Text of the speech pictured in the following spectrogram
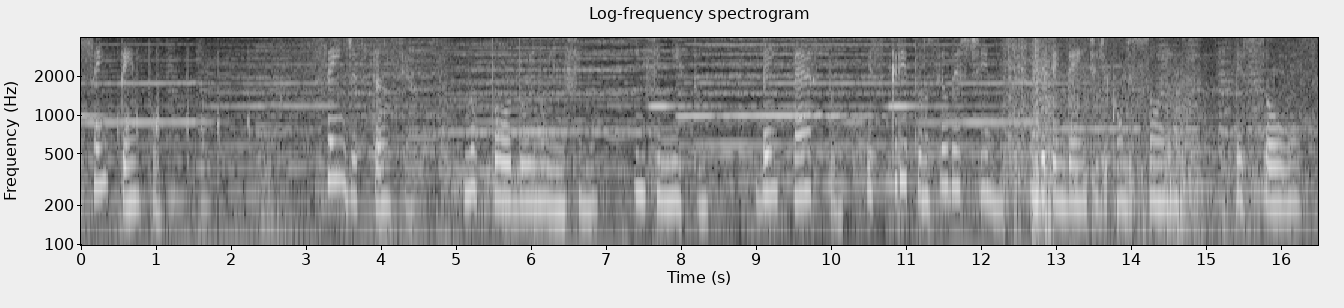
Sem tempo, sem distância, no todo e no ínfimo, infinito, bem perto, escrito no seu destino, independente de condições, pessoas,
